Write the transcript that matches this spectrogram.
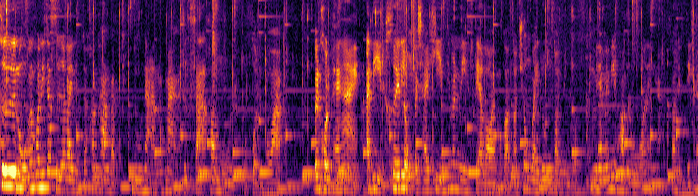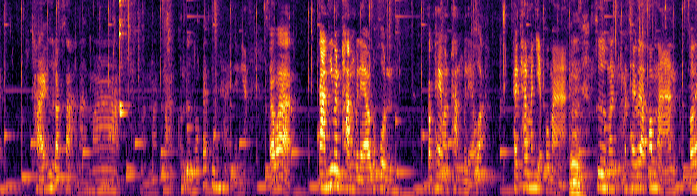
คือหนูเป็นคนที่จะซื้ออะไรหนูจะค่อนข้างแบบดูนานมากๆ ศึกษาข้อมูลอะทุกคนเพราะว่า เป็นคนแพ้ง่าย อดีตเคยหลงไปใช้ครีมที่มันมีสเตียรอยด์มาก่อนตอนช่วงวัยรุ่นตอนอยู่แบบมันยังไม่มีความรู้อะไรเงี้ยตอนเด็กๆอะ ท้ายคือรักษานานมากนานมากๆคนอื่นเขาแป๊บนึงหายอะไรเงี้ย แต่ว่าการที่มันพังไปแล้วทุกคนกำแพงมันพังไปแล้วอะไททันมันเหยียบเข้ามา อืมคือมันมันใช้เวลาซ่อมนาน เพราะไท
